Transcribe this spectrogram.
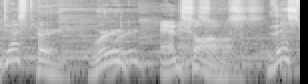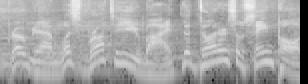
You've just heard Word and Songs. This program was brought to you by the Daughters of St. Paul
